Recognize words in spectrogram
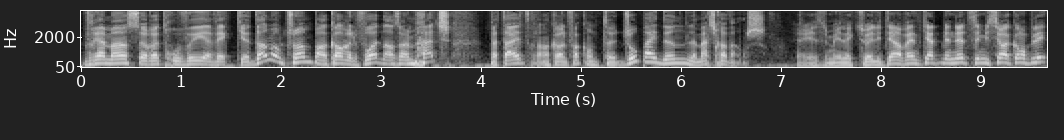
vraiment se retrouver avec Donald Trump encore une fois dans un match, peut-être encore une fois contre Joe Biden, le match revanche. Résumer l'actualité en 24 minutes, c'est mission accomplie.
